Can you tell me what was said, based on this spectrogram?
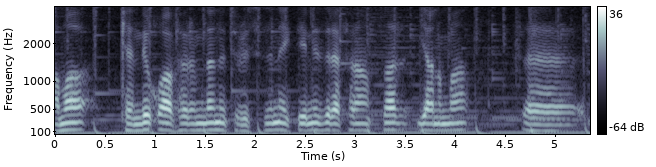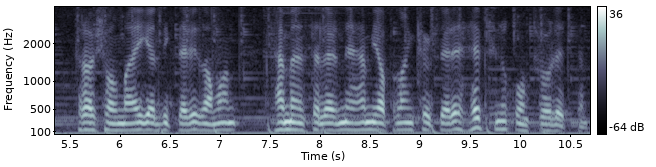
Ama kendi kuaförümden ötürü sizin ektiğiniz referanslar yanıma e, tıraş olmaya geldikleri zaman hem enselerini hem yapılan kökleri hepsini kontrol ettim.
